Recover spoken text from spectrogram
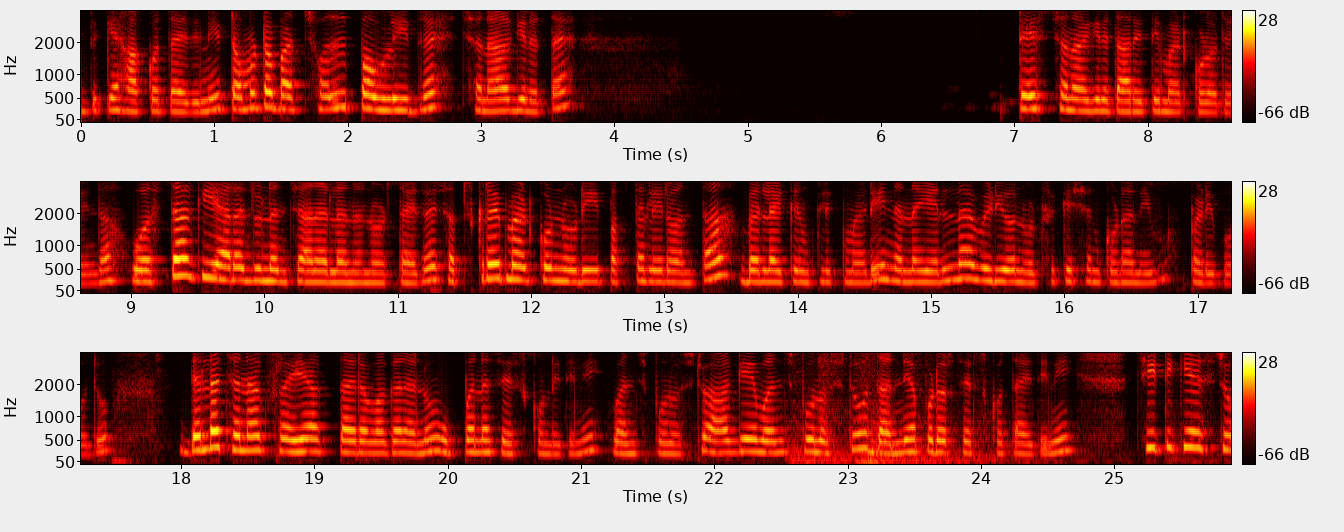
ಇದಕ್ಕೆ ಹಾಕೋತಾ ಇದ್ದೀನಿ. ಟೊಮೊಟೊ ಬಾತ್ ಸ್ವಲ್ಪ ಉಳಿದ್ರೆ ಚೆನ್ನಾಗಿರುತ್ತೆ. ಟೇಸ್ಟ್ ಚೆನ್ನಾಗಿರುತ್ತೆ ಆ ರೀತಿ ಮಾಡ್ಕೊಳ್ಳೋದ್ರಿಂದ. ಹೊಸ್ದಾಗಿ ಯಾರಾದರೂ ನನ್ನ ಚಾನಲನ್ನು ನೋಡ್ತಾ ಇದ್ದರೆ ಸಬ್ಸ್ಕ್ರೈಬ್ ಮಾಡ್ಕೊಂಡು ನೋಡಿ, ಪಕ್ಕದಲ್ಲಿರೋವಂಥ ಬೆಲ್ಲೈಕನ್ ಕ್ಲಿಕ್ ಮಾಡಿ, ನನ್ನ ಎಲ್ಲ ವಿಡಿಯೋ ನೋಟಿಫಿಕೇಷನ್ ಕೂಡ ನೀವು ಪಡಿಬೋದು. ಇದೆಲ್ಲ ಚೆನ್ನಾಗಿ ಫ್ರೈ ಆಗ್ತಾ ಇರೋವಾಗ ನಾನು ಉಪ್ಪನ್ನು ಸೇರಿಸ್ಕೊಂಡಿದ್ದೀನಿ, ಒಂದು ಸ್ಪೂನಷ್ಟು. ಹಾಗೆ ಒಂದು ಸ್ಪೂನಷ್ಟು ಧನಿಯಾ ಪೌಡರ್ ಸೇರಿಸ್ಕೊತಾ ಇದ್ದೀನಿ. ಚಿಟಿಕೆಯಷ್ಟು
